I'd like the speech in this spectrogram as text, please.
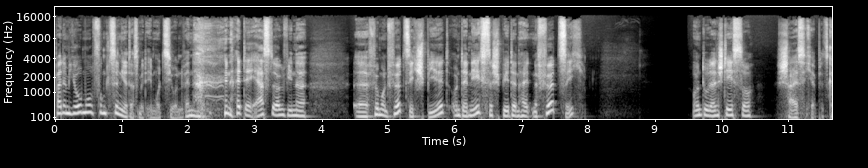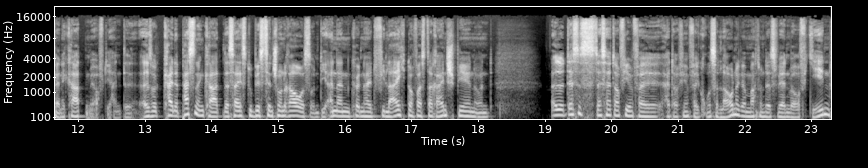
Bei dem Jomo funktioniert das mit Emotionen. Wenn, wenn halt der erste irgendwie eine äh, 45 spielt und der nächste spielt dann halt eine 40 und du dann stehst so, scheiße, ich habe jetzt keine Karten mehr auf die Hand. Also keine passenden Karten. Das heißt, du bist dann schon raus und die anderen können halt vielleicht noch was da reinspielen und also das ist, das hat auf jeden Fall, hat auf jeden Fall große Laune gemacht und das werden wir auf jeden,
